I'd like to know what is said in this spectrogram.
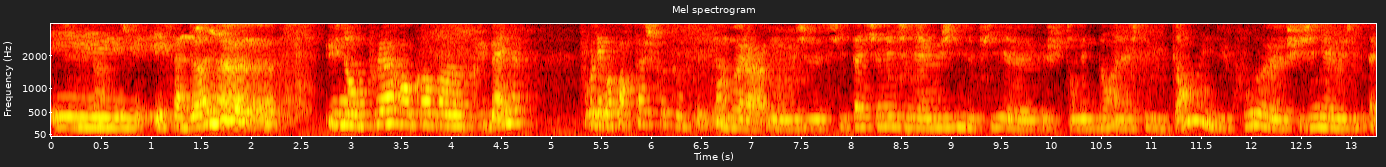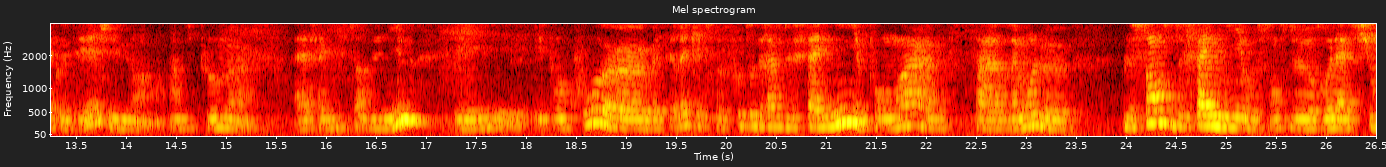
Et, et ça donne euh, une ampleur encore plus belle pour les reportages photos, c'est ça? Voilà, je suis passionnée de généalogie depuis que je suis tombée dedans à l'âge de 8 ans. Et du coup je suis généalogiste à côté, j'ai eu un, un diplôme à la fac d'histoire de Nîmes. Et, pour le coup, euh, bah, c'est vrai qu'être photographe de famille, pour moi, ça a vraiment le, le, sens de famille, au sens de relation,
